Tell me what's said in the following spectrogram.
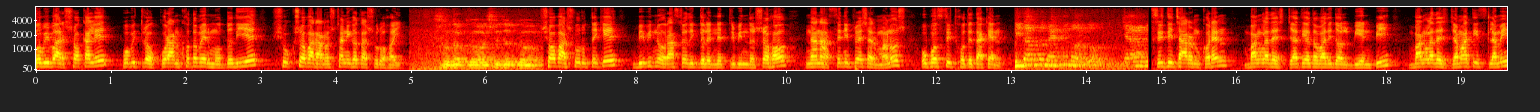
রবিবার সকালে পবিত্র কোরআন খতমের মধ্য দিয়ে শোকসভার আনুষ্ঠানিকতা শুরু হয়। সভা শুরু থেকে বিভিন্ন রাষ্ট্রদিক দলের নেতৃবৃন্দ সহ নানা শ্রেণি পেশার মানুষ উপস্থিত হতে থাকেন। স্মৃতিচারণ করেন বাংলাদেশ জাতীয়তাবাদী দল বিএনপি বাংলাদেশ জামাত ইসলামী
